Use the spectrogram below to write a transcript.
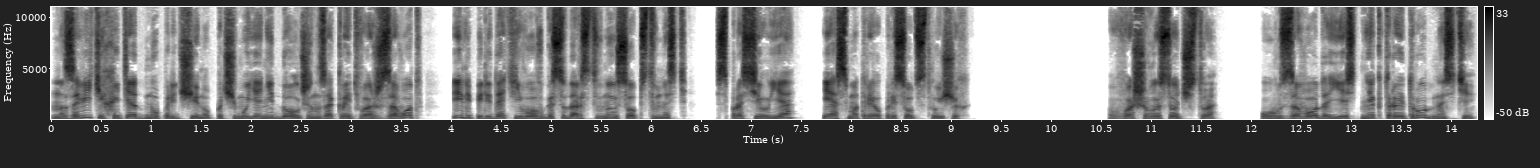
Назовите хоть одну причину, почему я не должен закрыть ваш завод или передать его в государственную собственность, спросил я и осмотрел присутствующих. Ваше Высочество, у завода есть некоторые трудности,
